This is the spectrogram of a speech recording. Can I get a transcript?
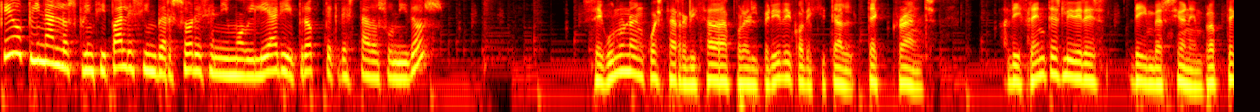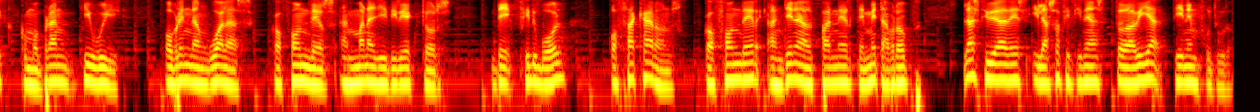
¿Qué opinan los principales inversores en inmobiliario y PropTech de Estados Unidos? Según una encuesta realizada por el periódico digital TechCrunch, a diferentes líderes de inversión en PropTech como Bram Kiwi o Brendan Wallace, co-founders and managing directors de Fitwall, o Zach Arons, co-founder and general partner de Metaprop, las ciudades y las oficinas todavía tienen futuro.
